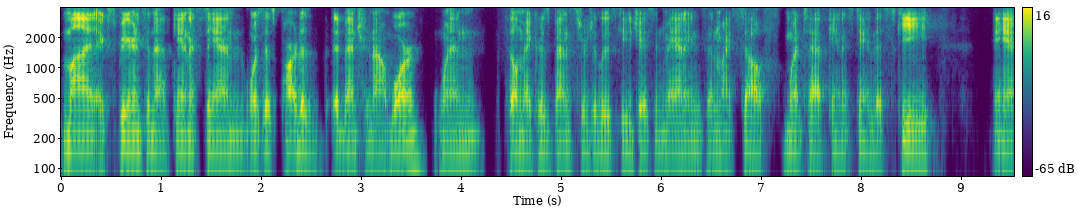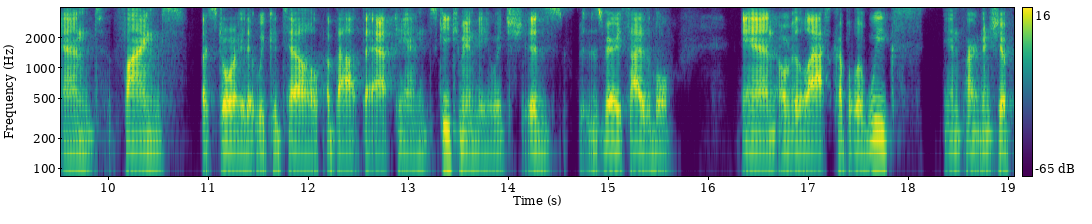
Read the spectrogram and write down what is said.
My experience in Afghanistan was as part of Adventure Not War when filmmakers Ben Sturgulewski, Jason Mannings, and myself went to Afghanistan to ski and find a story that we could tell about the Afghan ski community, which is, is very sizable. And over the last couple of weeks, in partnership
